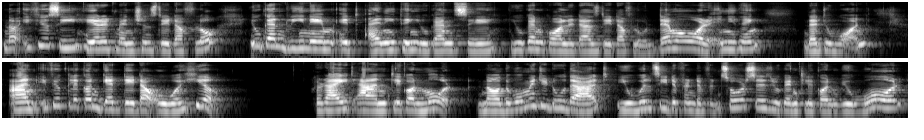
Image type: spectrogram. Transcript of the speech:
Now, if you see here, it mentions data flow. You can rename it anything. You can say, you can call it as data flow demo or anything that you want. And if you click on get data over here, right, and click on more. Now, the moment you do that, you will see different, different sources. You can click on view more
